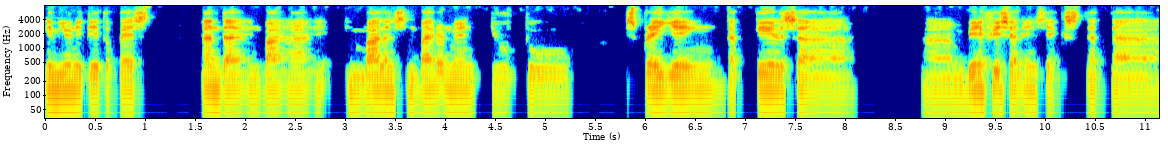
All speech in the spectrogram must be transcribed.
immunity to pests and the uh, imbalanced environment due to spraying that kills uh, um, beneficial insects that uh,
